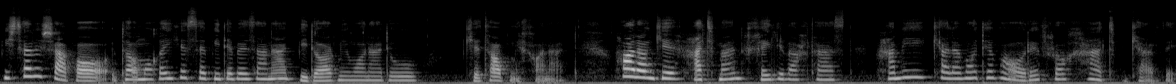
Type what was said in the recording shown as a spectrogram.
بیشتر شبها تا موقعی که سپیده بزند بیدار میماند و کتاب می‌خواند. حالان که حتما خیلی وقت است همه کلمات معارف را ختم کرده.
